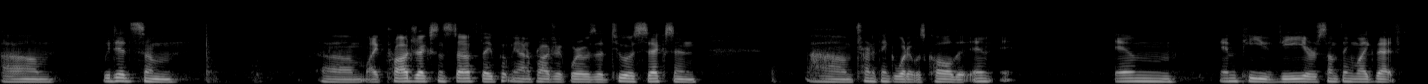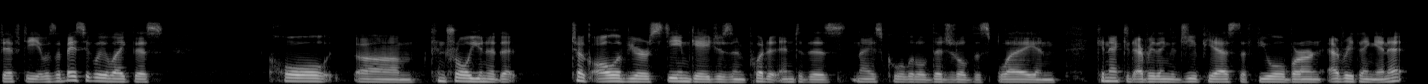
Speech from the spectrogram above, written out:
um, we did some um, like projects and stuff. They put me on a project where it was a 206 and um, I'm trying to think of what it was called. M, M MPV or something like that 50. It was basically like this whole um, control unit that took all of your steam gauges and put it into this nice cool little digital display and connected everything the gps the fuel burn everything in it.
